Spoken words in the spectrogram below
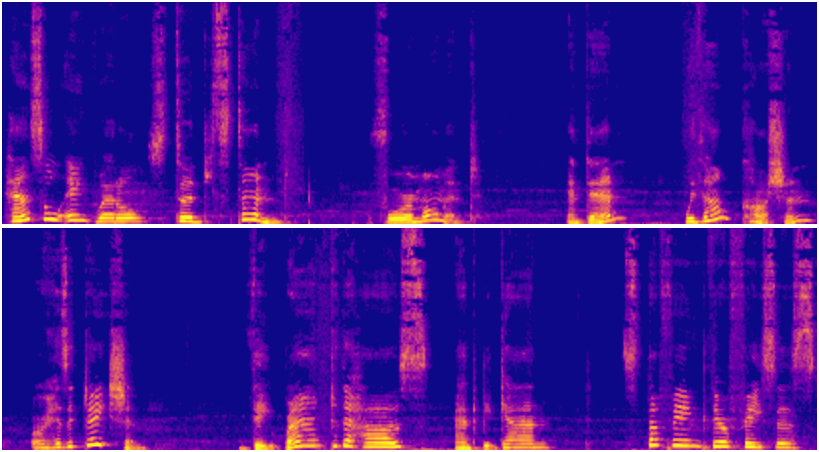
Hansel and Gretel stood stunned for a moment, and then, without caution or hesitation, they ran to the house and began stuffing their faces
